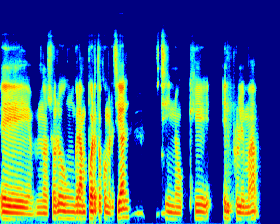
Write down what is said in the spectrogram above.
eh, no solo un gran puerto comercial, sino que el problema,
